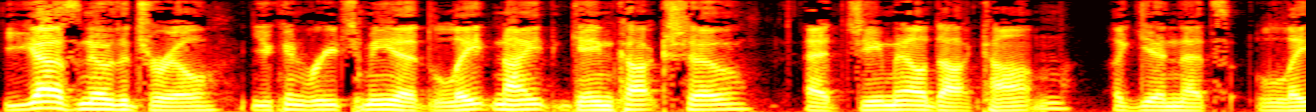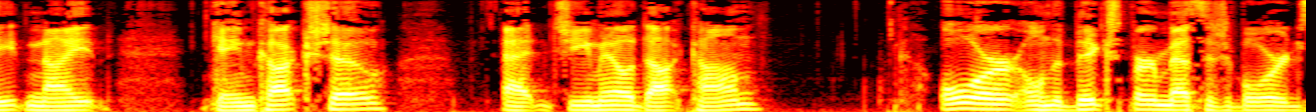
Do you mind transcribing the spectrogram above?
You guys know the drill. You can reach me at late night gamecock show at gmail.com. Again, that's late night gamecock show at gmail.com or on the Big Spur message boards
